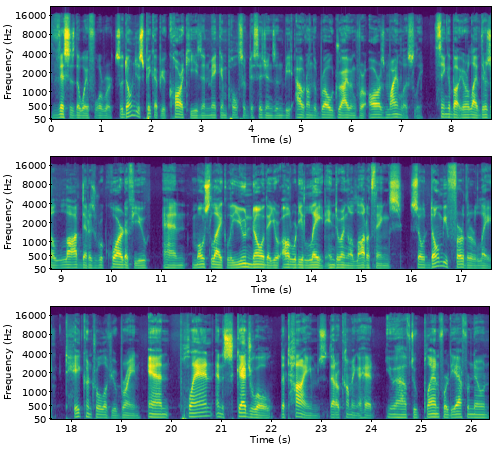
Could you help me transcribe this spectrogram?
this is the way forward. So don't just pick up your car keys and make impulsive decisions and be out on the road driving for hours mindlessly. Think about your life. There's a lot that is required of you and most likely you know that you're already late in doing a lot of things. So don't be further late. Take control of your brain and plan and schedule the times that are coming ahead. You have to plan for the afternoon,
